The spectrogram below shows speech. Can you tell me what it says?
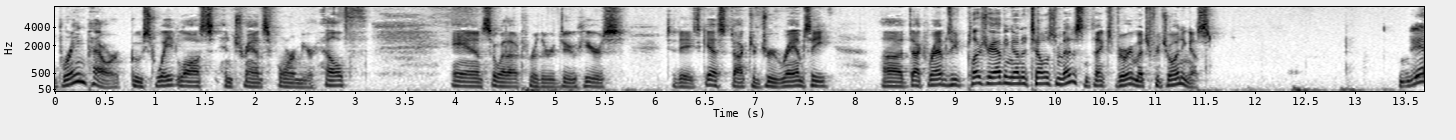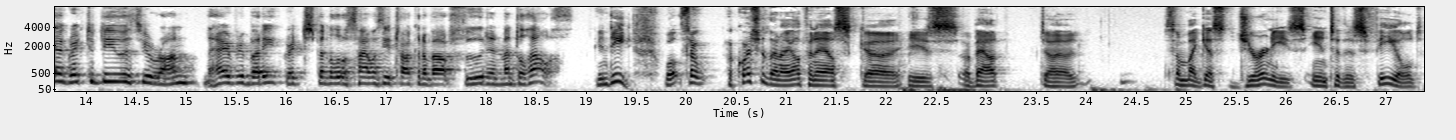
brain power, boost weight loss, and transform your health. And so, without further ado, here's today's guest, Dr. Drew Ramsey. Uh, Dr. Ramsey, pleasure having you on Intelligent Medicine. Thanks very much for joining us. Yeah, great to be with you, Ron. Hi, everybody. Great to spend a little time with you talking about food and mental health. Indeed. Well, so a question that I often ask uh, is about uh, some of my guests' journeys into this field.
